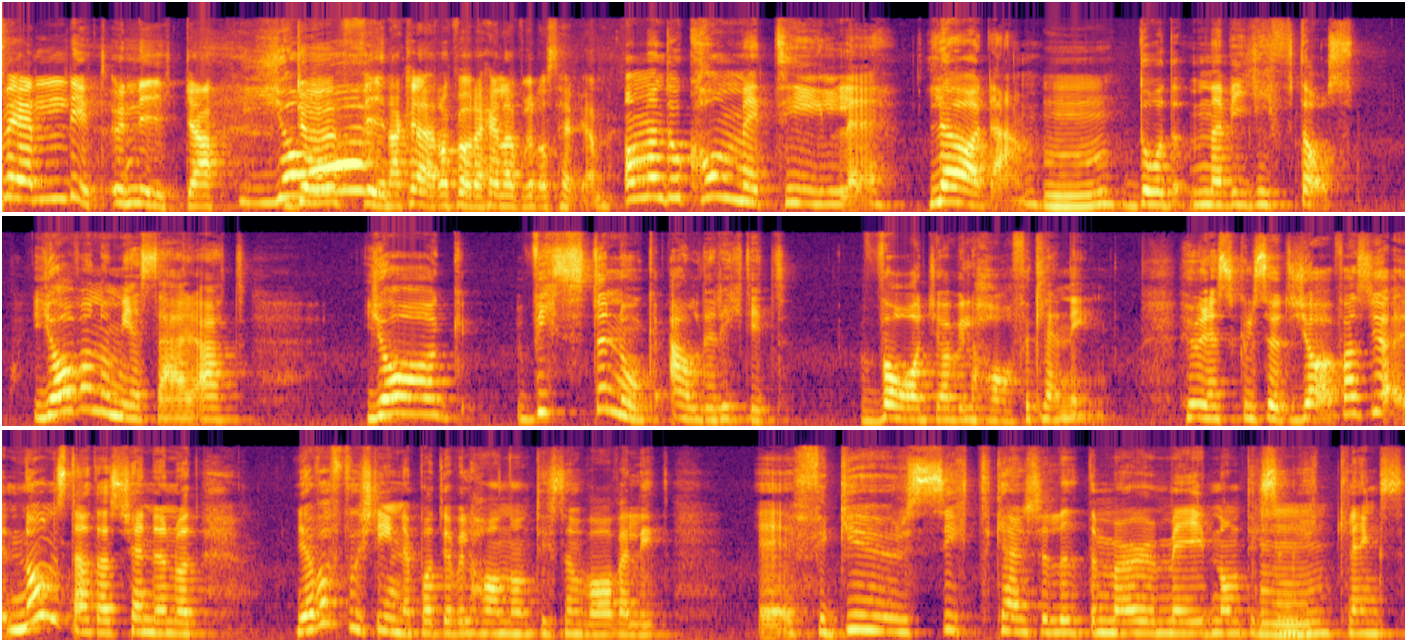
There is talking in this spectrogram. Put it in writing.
väldigt unika, Ja. döfina kläder på dig hela bröllopshelgen. Om man då kommer till lördagen, Mm. då, när vi gifte oss. Jag var nog mer så här att jag visste nog aldrig riktigt vad jag ville ha för klänning. Hur den skulle se ut. Jag, fast jag, någonstans kände jag nog att jag var först inne på att jag ville ha någonting som var väldigt eh, figursytt, kanske lite mermaid, någonting som gick längs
